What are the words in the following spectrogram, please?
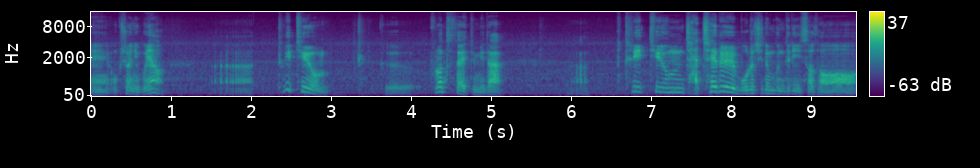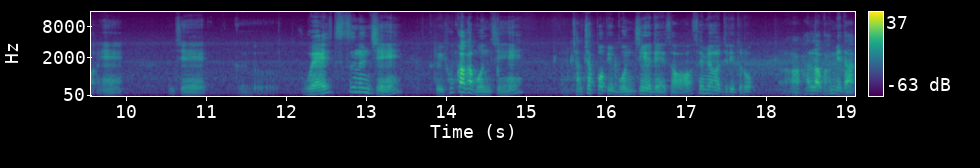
예, 옵션이고요. 아, 트리티움 그 프론트 사이트입니다. 아, 트리티움 자체를 모르시는 분들이 있어서 예, 이제 그 왜 쓰는지 그 효과가 뭔지 장착법이 뭔지에 대해서 설명을 드리도록 어, 하려고 합니다.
